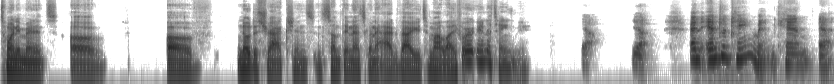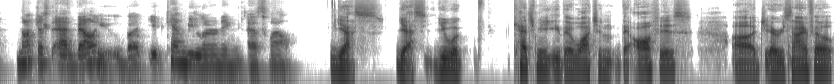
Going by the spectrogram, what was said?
20 minutes of of no distractions and something that's going to add value to my life or entertain me. Yeah, yeah and entertainment can add, not just add value, but it can be learning as well. Yes, yes, you would catch me either watching The Office, uh, Jerry Seinfeld,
